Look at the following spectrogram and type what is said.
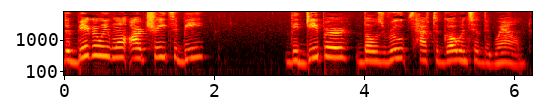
The bigger we want our tree to be, the deeper those roots have to go into the ground.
